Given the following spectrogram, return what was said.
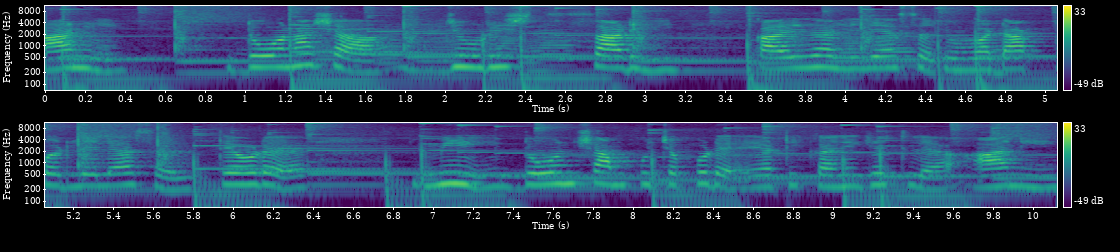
आणि दोन अशा जेवढी साडी काळी झालेली असेल किंवा डाग पडलेले असेल तेवढ्या मी दोन शॅम्पूच्या पुड्या या ठिकाणी घेतल्या आणि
